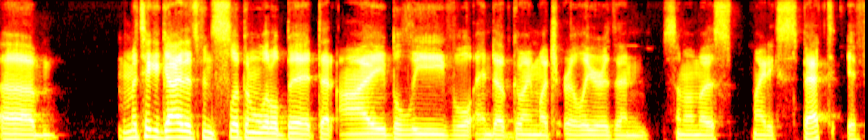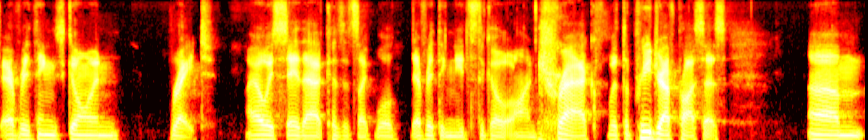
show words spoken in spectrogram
Um, I'm going to take a guy that's been slipping a little bit that I believe will end up going much earlier than some of us might expect if everything's going right. I always say that because it's like, well, everything needs to go on track with the pre-draft process. Um,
